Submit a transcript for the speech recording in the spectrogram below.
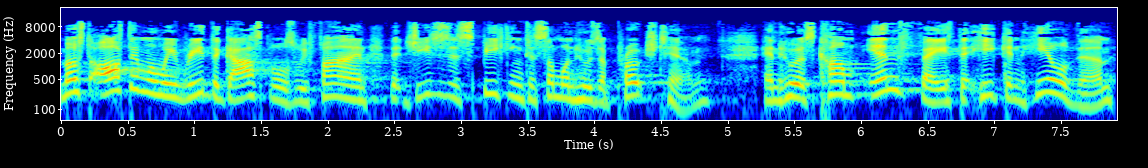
most often, when we read the Gospels, we find that Jesus is speaking to someone who's approached him and who has come in faith that he can heal them.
